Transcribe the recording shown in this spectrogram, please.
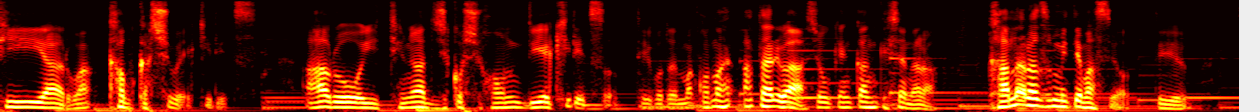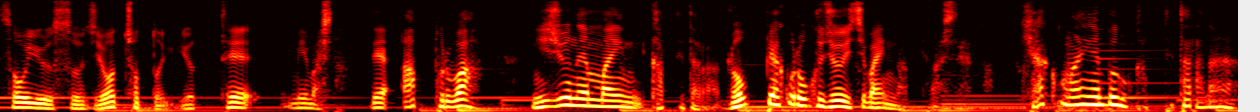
PER は株価収益率、ROE っていうのは自己資本利益率ということで、まあ、この辺りは証券関係者なら必ず見てますよっていう、そういう数字をちょっと言ってみました。で、Apple は20年前に買ってたら661倍になってましたよと。100万円分買ってたらな。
